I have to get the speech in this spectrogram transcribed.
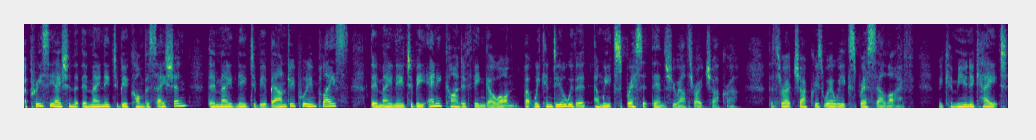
appreciation that there may need to be a conversation, there may need to be a boundary put in place, there may need to be any kind of thing go on, but we can deal with it and we express it then through our throat chakra. The throat chakra is where we express our life. We communicate,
